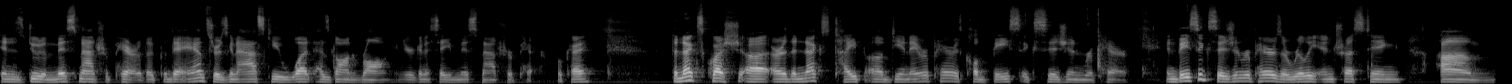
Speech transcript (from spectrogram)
and it's due to mismatch repair. The the answer is going to ask you what has gone wrong, and you're going to say mismatch repair. Okay. The next question, uh, or the next type of DNA repair is called base excision repair. And base excision repair is a really interesting um,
